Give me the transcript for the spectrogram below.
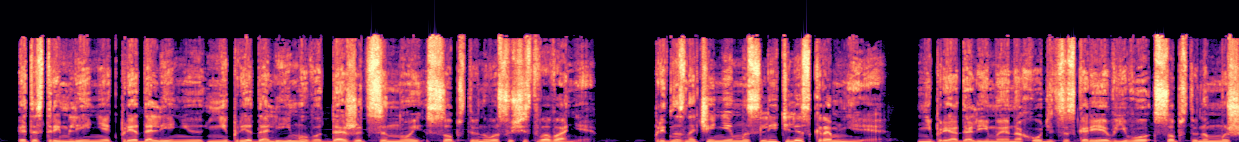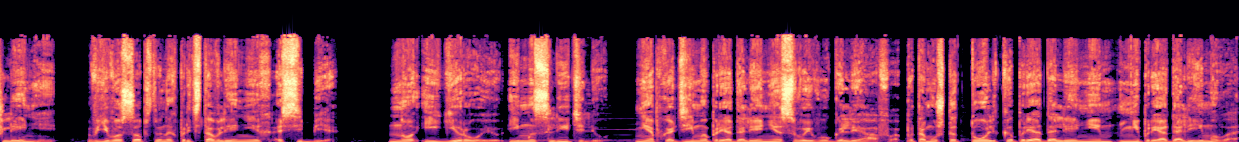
– это стремление к преодолению непреодолимого даже ценой собственного существования. Предназначение мыслителя скромнее. Непреодолимое находится скорее в его собственном мышлении, в его собственных представлениях о себе. Но и герою, и мыслителю – необходимо преодоление своего Голиафа, потому что только преодолением непреодолимого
